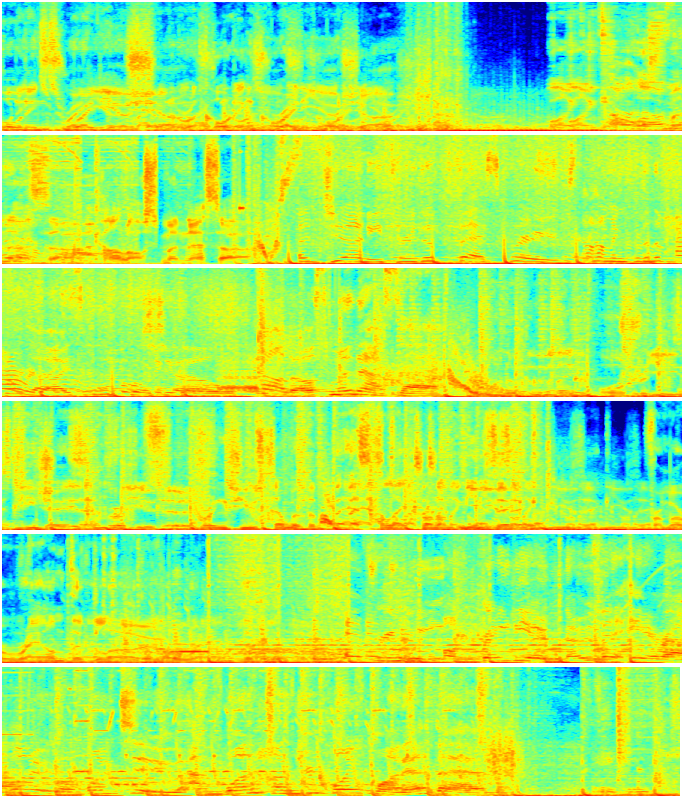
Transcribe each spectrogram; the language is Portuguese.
Recordings Radio Show. Magna Recordings Radio Show. By Carlos Manassa. Carlos Manassa. A journey through the best grooves coming from the paradise called Portugal. Carlos Manassa. One of the main Portuguese DJs and producers brings you some of the best electronic music from around the globe. Every week on Radio Nova Era. 101.2 and 100.1 FM.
